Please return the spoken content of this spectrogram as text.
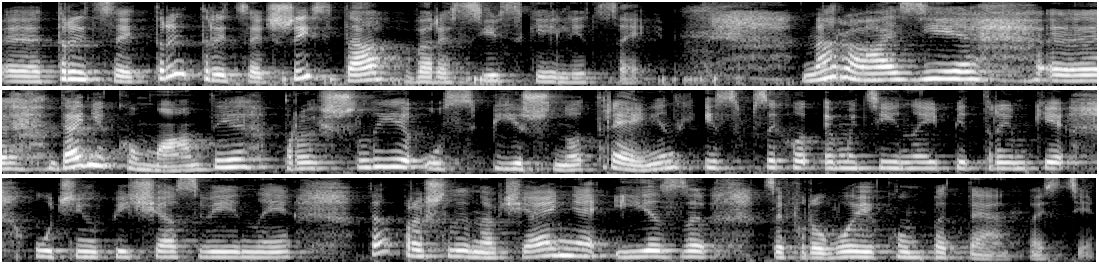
е, 33, 36 та Вересівський ліцей. Наразі е, дані команди пройшли успішно тренінг із психоемоційної підтримки учнів під час війни та пройшли навчання із цифрової компетентності.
